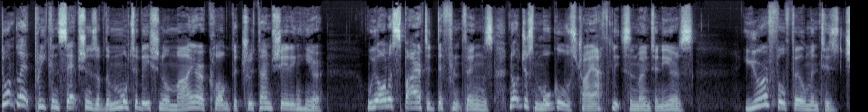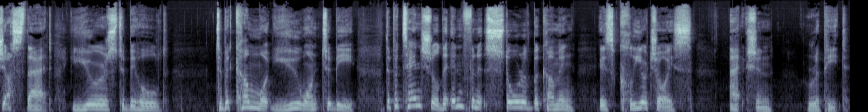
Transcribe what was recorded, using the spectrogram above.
Don't let preconceptions of the motivational mire clog the truth I'm sharing here. We all aspire to different things, not just moguls, triathletes, and mountaineers. Your fulfillment is just that, yours to behold. To become what you want to be. The potential, the infinite store of becoming is clear choice, action, repeat.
